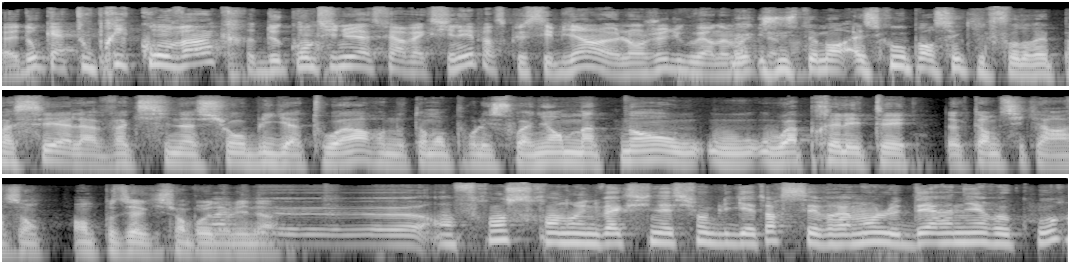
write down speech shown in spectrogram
euh, donc à tout prix convaincre de continuer à se faire vacciner parce que c'est bien euh, l'enjeu du gouvernement. justement, est-ce que vous pensez qu'il faudrait passer à la vaccination obligatoire, notamment pour les soignants, maintenant ou, après l'été, docteur Msikarazan Avant de poser la question à Bruno Lina. Euh, en France, rendre une vaccination obligatoire, c'est vraiment le dernier recours.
